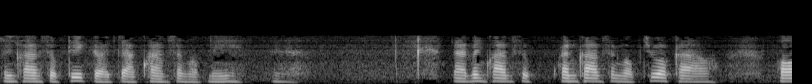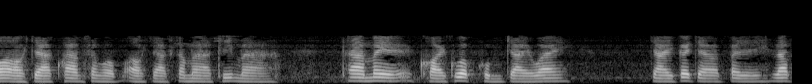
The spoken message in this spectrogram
เป็นความสุขที่เกิดจากความสงบนี้แต่เป็นความสุขเป็นความสงบชั่วคราว พอออกจากความสงบออกจากสมาธิมา ถ้าไม่คอยควบคุมใจไว้ ใจก็จะไปรับ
